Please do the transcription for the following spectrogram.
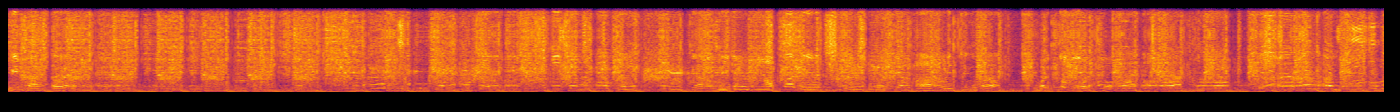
우리 봤어요 아빠들이랑 야 우리 친구가 벌써 배웠어 야 그럼 2번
